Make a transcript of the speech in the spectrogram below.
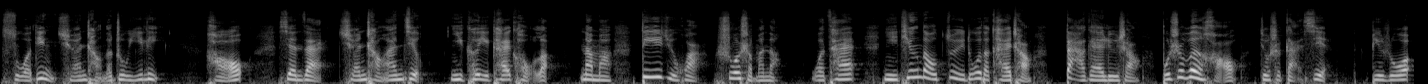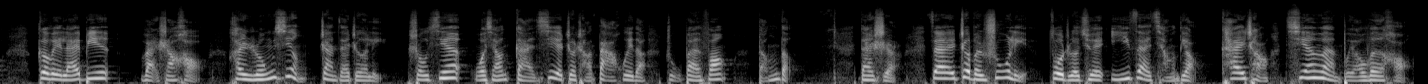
锁定全场的注意力。好，现在全场安静，你可以开口了。那么第一句话说什么呢？我猜你听到最多的开场，大概率上不是问好，就是感谢。比如各位来宾，晚上好，很荣幸站在这里。首先，我想感谢这场大会的主办方等等。但是在这本书里，作者却一再强调，开场千万不要问好，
